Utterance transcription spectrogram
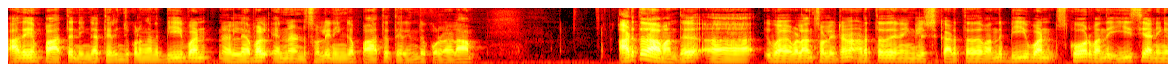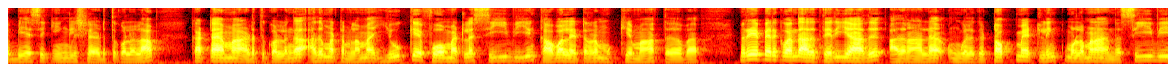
அதையும் பார்த்து நீங்கள் தெரிஞ்சுக்கொள்ளுங்க. அந்த பி ஒன் லெவல் என்னன்னு சொல்லி நீங்கள் பார்த்து தெரிந்து கொள்ளலாம். அடுத்ததாக வந்து இவ இவ்வளோன்னு சொல்லிட்டேன் அடுத்தது இங்கிலீஷுக்கு? அடுத்தது வந்து பி ஒன் ஸ்கோர் வந்து ஈஸியாக நீங்கள் பேசிக் இங்கிலீஷில் எடுத்துக்கொள்ளலாம். கட்டாயமாக எடுத்துக்கொள்ளுங்க. அது மட்டும் இல்லாமல் யூகே ஃபோமேட்டில் சிவியும் கவர் லெட்டரும் முக்கியமாக தேவை. நிறைய பேருக்கு வந்து அது தெரியாது. அதனால் உங்களுக்கு டாப்மேட் லிங்க் மூலமாக நான் இந்த சிவி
